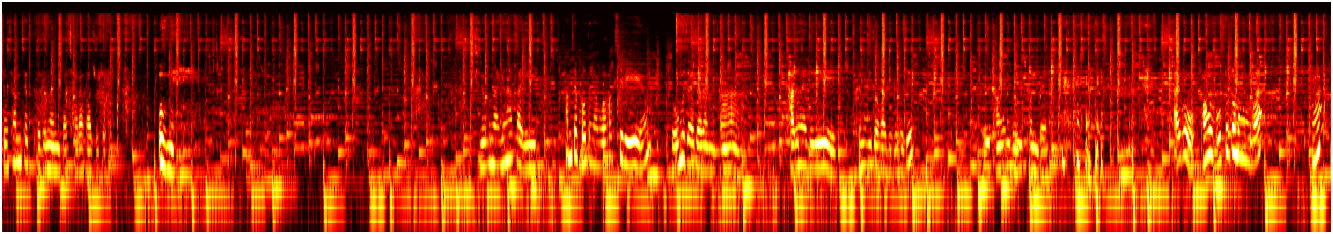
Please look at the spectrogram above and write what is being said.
또 삼색 버드나무가 자라가지고 오메 지저분하긴 하다 이 삼색 버드나무가 확실히 응? 너무 잘 자라니까 다른 애들이 그늘이 져가지고 그지? 여기 방울이 놀이터인데 아이고 방울 못 뜯어먹는 거야? 응?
